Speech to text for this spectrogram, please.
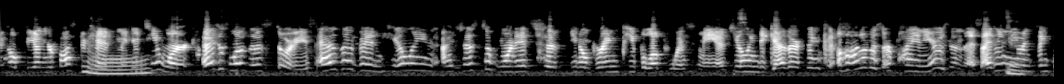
and help the younger foster kids Aww. and they do teamwork. I just love those stories. As I've been healing, I just have wanted to, you know, bring people up with me and healing together. I think a lot of us are pioneers in this. I didn't yeah. even think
